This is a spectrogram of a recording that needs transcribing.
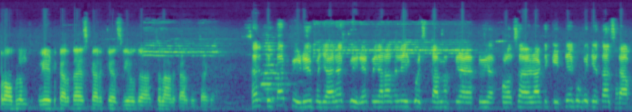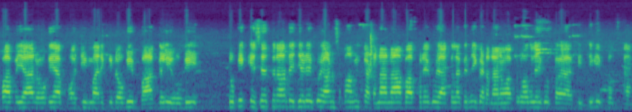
ਪ੍ਰੋਬਲਮ ਕ੍ਰੀਏਟ ਕਰਦਾ ਹੈ, ਇਸ ਕਰਕੇ ਅਸੀਂ ਉਹਦਾ ਚਲਾਨ ਕਰ ਦਿੱਤਾ ਗਿਆ। ਸਰ ਜਿੱਦਾਂ ਭੀੜੇ ਬਾਜ਼ਾਰ ਹੈ ਭੀੜੇ ਬਾਜ਼ਾਰਾਂ ਦੇ ਲਈ ਕੁਝ ਕੰਮ ਕਿਹਾ ਕੋਈ ਪੁਲਿਸ ਅਲਰਟ ਕੀਤੇ ਕਿਉਂਕਿ ਜਿੱਦਾਂ ਸਰਾਪਾ ਬਾਜ਼ਾਰ ਹੋ ਗਿਆ ਫੌਜੀ ਮਾਰਕੀਟ ਹੋ ਗਈ ਬਾਗ ਗਲੀ ਹੋ ਗਈ ਕਿਉਂਕਿ ਕਿਸੇ ਤਰ੍ਹਾਂ ਦੇ ਜਿਹੜੇ ਕੋਈ ਅਣਸੁਖਾਵੀ ਘਟਨਾ ਨਾ ਵਾਪਰੇ ਕੋਈ ਅੱਗ ਲੱਗਣ ਦੀ ਘਟਨਾ ਨਾ ਵਾਪਰੇ ਉਹਦੇ ਲਈ ਕੋਈ ਕੀਤੀ ਗਈ ਪੁਲਿਸ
